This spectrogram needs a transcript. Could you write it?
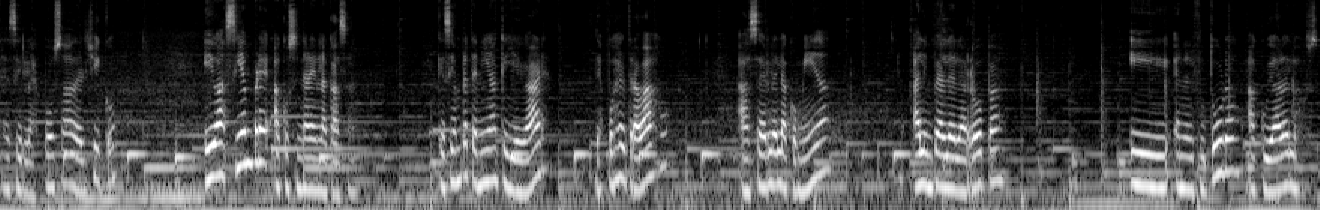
es decir, la esposa del chico, iba siempre a cocinar en la casa, que siempre tenía que llegar después del trabajo a hacerle la comida, a limpiarle la ropa y en el futuro a cuidar de los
